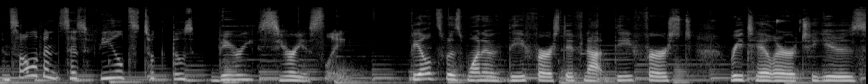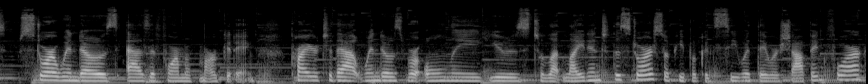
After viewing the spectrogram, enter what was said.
And Sullivan says Field's took those very seriously. Field's was one of the first, if not the first, retailer to use store windows as a form of marketing. Prior to that, windows were only used to let light into the store so people could see what they were shopping for.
